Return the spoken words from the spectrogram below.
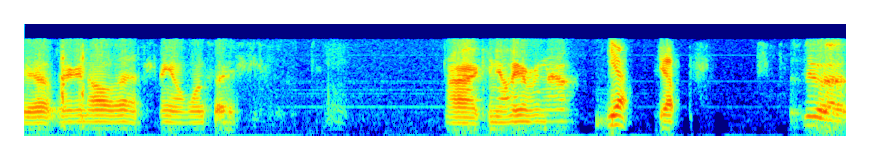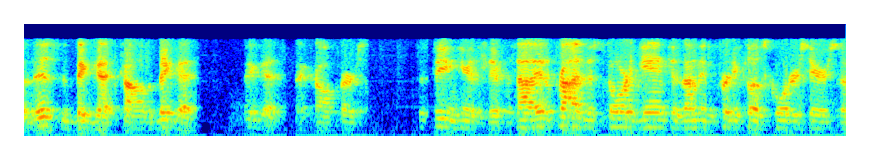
Yeah, they're and all that. Hang on one second. All right, can y'all hear me now? yeah. Yep. Let's do a. This is the big gut call. The big gut, big gut call first. Just so you can hear the difference. I, it'll probably distort again because I'm in pretty close quarters here. So.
